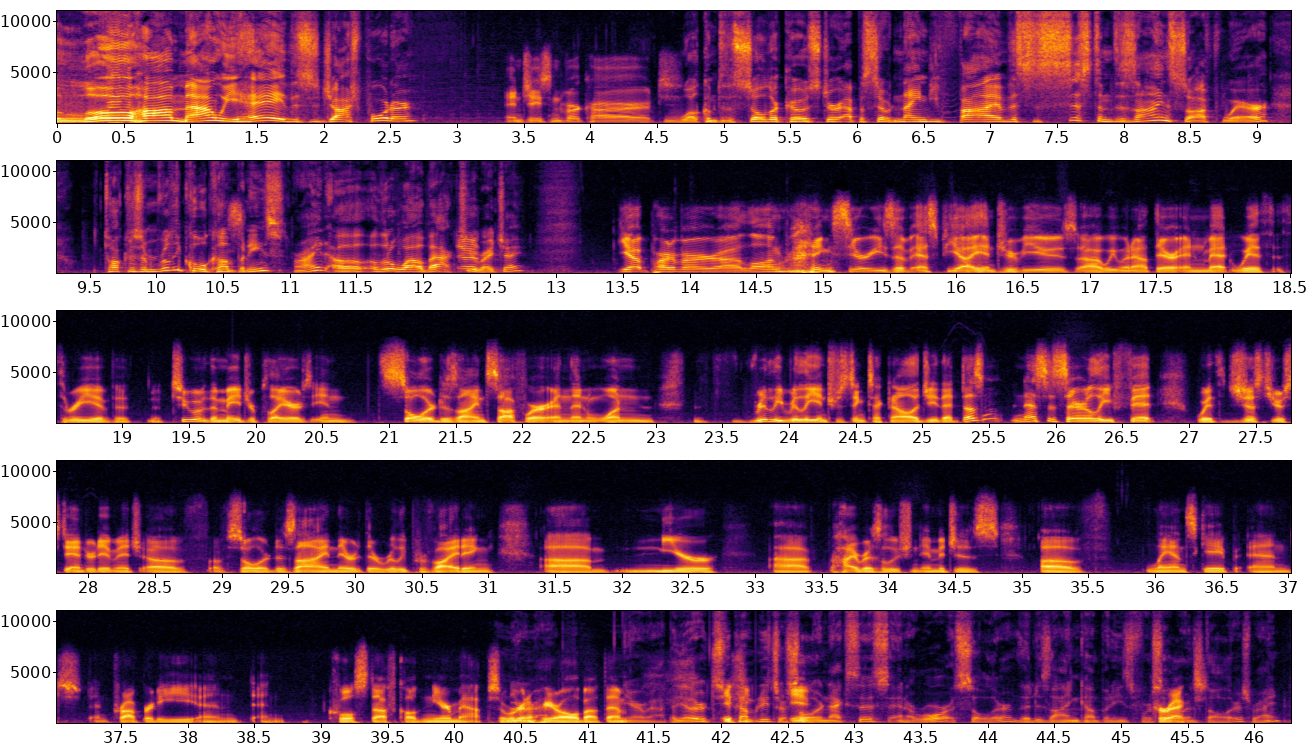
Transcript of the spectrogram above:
Aloha Maui. Hey, this is Josh Porter. And Jason Verkart. Welcome to the Solar Coaster, episode 95. This is system design software. Talking to some really cool companies, right? A, a little while back, too, right, Jay? Yep, part of our uh, long-running series of SPI interviews, uh, we went out there and met with three of the, two of the major players in solar design software, and then one really, really interesting technology that doesn't necessarily fit with just your standard image of, of solar design. They're they're really providing um, near uh, high-resolution images of landscape and and property and and cool stuff called Nearmap. So we're going to hear all about them. Nearmap. And the other two if, companies are Solar Nexus and Aurora Solar, the design companies for correct. solar installers, right?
